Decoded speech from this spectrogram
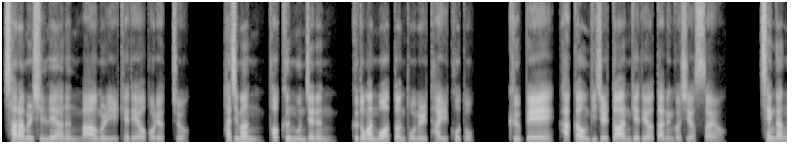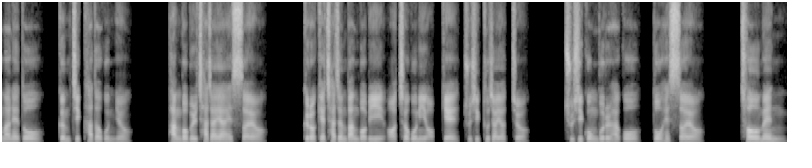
사람을 신뢰하는 마음을 잃게 되어 버렸죠. 하지만 더 큰 문제는 그동안 모았던 돈을 다 잃고도 그 배에 가까운 빚을 떠안게 되었다는 것이었어요. 생각만 해도 끔찍하더군요. 방법을 찾아야 했어요. 그렇게 찾은 방법이 어처구니 없게 주식 투자였죠. 주식 공부를 하고 또 했어요. 처음엔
